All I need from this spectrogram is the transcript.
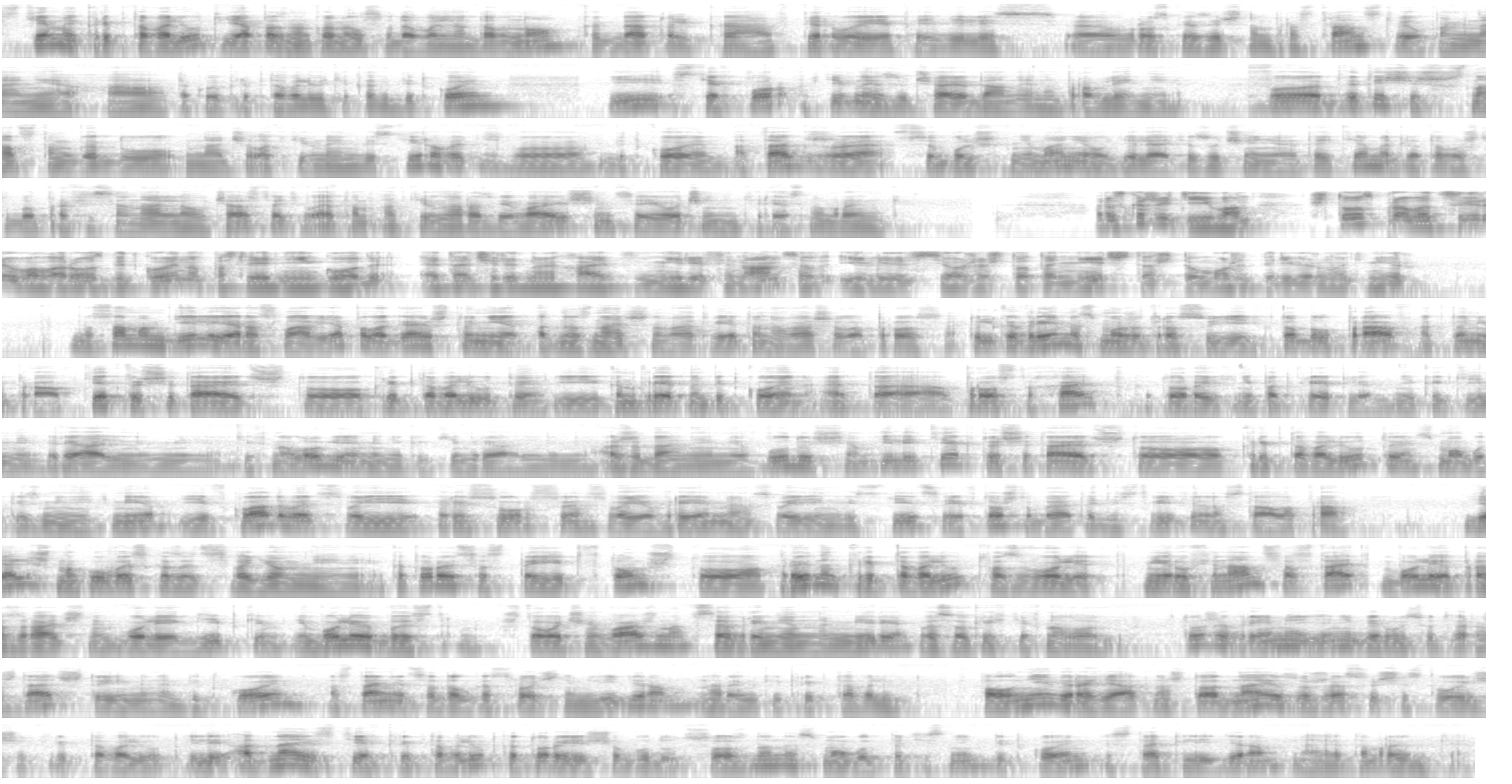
С темой криптовалют я познакомился довольно давно, когда только впервые появились э, в русскоязычном пространстве упоминания о такой криптовалюте, как биткоин, и с тех пор активно изучаю данное направление. В 2016 году начал активно инвестировать в биткоин, а также все больше внимания уделять изучению этой темы для того, чтобы профессионально участвовать в этом активно развивающемся и очень интересном рынке. Расскажите, Иван, что спровоцировало рост биткоина в последние годы? Это очередной хайп в мире финансов или все же что-то нечто, что может перевернуть мир? На самом деле, Ярослав, я полагаю, что нет однозначного ответа на ваши вопросы. Только время сможет рассудить, кто был прав, а кто не прав. Те, кто считают, что криптовалюты и конкретно биткоин это просто хайп, который не подкреплен никакими реальными технологиями, никакими реальными ожиданиями в будущем. Или те, кто считают, что криптовалюты смогут изменить мир и вкладывать свои ресурсы, свое время, свои инвестиции в то, чтобы это действительно стало правдой. Я лишь могу высказать свое мнение, которое состоит в том, что рынок криптовалют позволит миру финансов стать более прозрачным, более гибким и более быстрым, что очень важно в современном мире высоких технологий. В то же время я не берусь утверждать, что именно биткоин останется долгосрочным лидером на рынке криптовалют. Вполне вероятно, что одна из уже существующих криптовалют или одна из тех криптовалют, которые еще будут созданы, смогут потеснить биткоин и стать лидером на этом рынке.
